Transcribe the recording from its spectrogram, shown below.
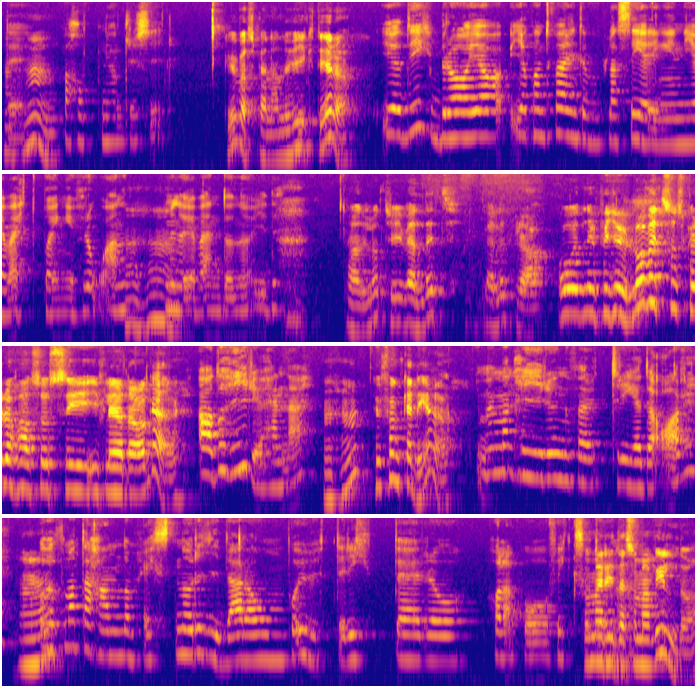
Det Mhm. var hoppning och dressyr. Gud vad spännande, hur gick det då? Ja, det gick bra. Jag, jag kom tyvärr inte på placeringen. Jag var ett poäng ifrån. Mhm. Men jag var ändå nöjd. Ja, det låter ju väldigt, väldigt bra. Och nu på jullovet så ska du ha Susie i flera dagar? Ja, då hyr jag henne. Mhm. Hur funkar det då? Men man hyr ungefär tre dagar. Mm. Och då får man ta hand om hästen och rida dem på uteritter och hålla på och fixa. Får man rida som man vill då?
